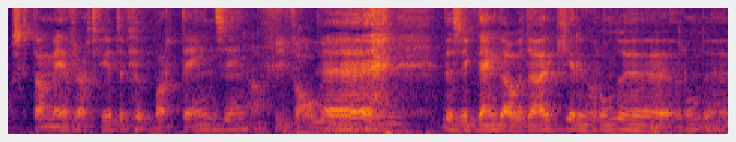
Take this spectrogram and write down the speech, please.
als je het aan mij vraagt, veel te veel partijen zijn. Ja, dus ik denk dat we daar een keer een grondige, grondige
